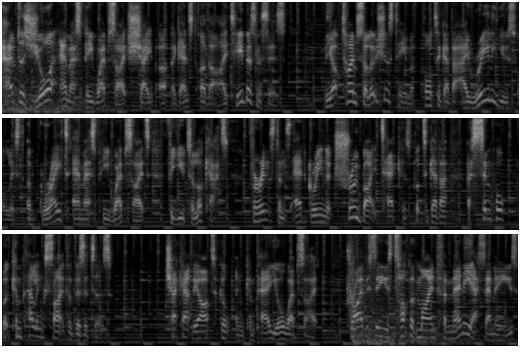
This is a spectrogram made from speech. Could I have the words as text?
How does your MSP website shape up against other IT businesses? The Uptime Solutions team have pulled together a really useful list of great MSP websites for you to look at. For instance, Ed Green at TrueByte Tech has put together a simple but compelling site for visitors. Check out the article and compare your website. Privacy is top of mind for many SMEs,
